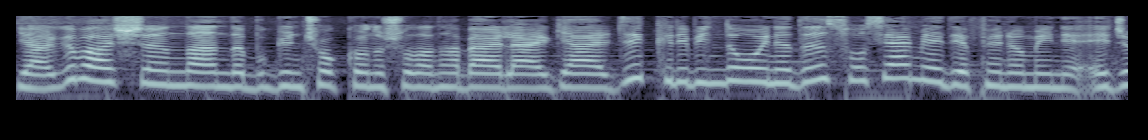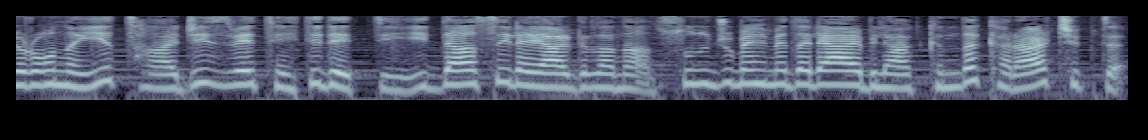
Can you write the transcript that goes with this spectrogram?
Yargı başlığından da bugün çok konuşulan haberler geldi. Klibinde oynadığı sosyal medya fenomeni Ece Rona'yı taciz ve tehdit ettiği iddiasıyla yargılanan sunucu Mehmet Ali Erbil hakkında karar çıktı.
